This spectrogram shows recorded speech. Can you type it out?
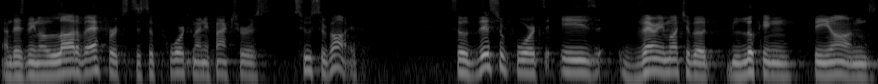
And there's been a lot of efforts to support manufacturers to survive. So this report is very much about looking beyond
